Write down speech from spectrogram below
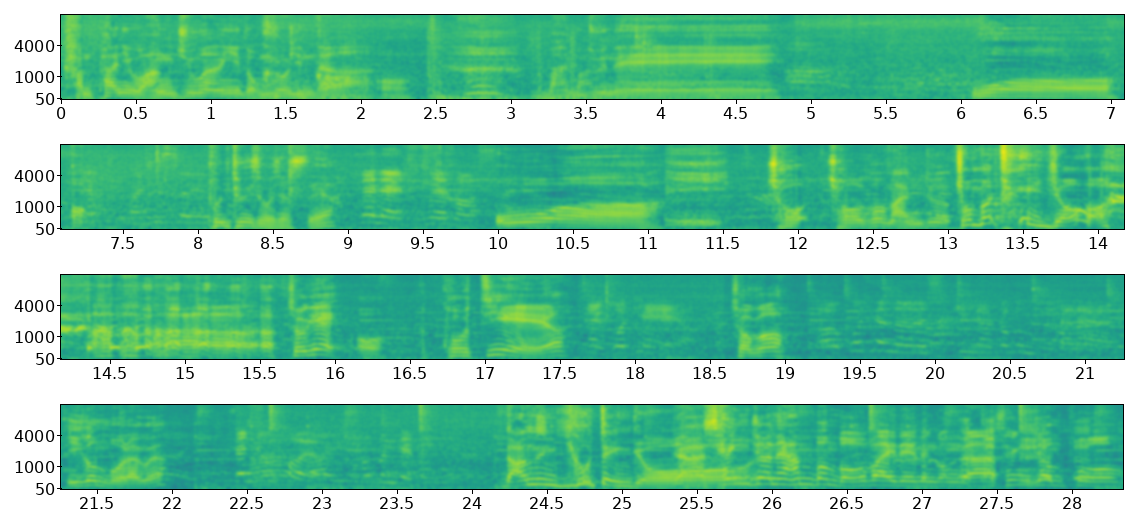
간판이 왕중왕이 너무 웃긴다. 어. 만두네. 우와. 본토에서 오셨어요? 네네 중에서 왔어요. 우와. 저 저거 만두 전마탱이죠. 아, 저게 어. 고티예요? 네 꽃이에요. 저거 어 꽃에는 시키면 조금 더 달아야 돼. 이건 뭐라고요? 땡겨서요. 나는 이거 땡겨. 야 생전에 한 번 먹어봐야 되는 건가? 생전포.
